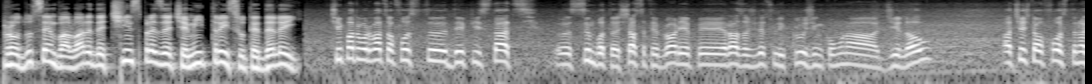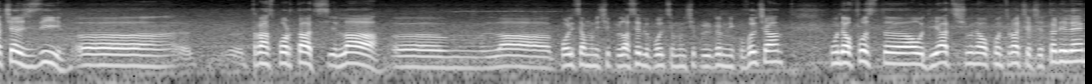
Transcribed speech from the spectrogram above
produse în valoare de 15.300 de lei. Cei patru bărbați au fost uh, depistați uh, sâmbătă 6 februarie pe raza județului Cluj în comuna Gilău. Aceștia au fost în aceeași zi uh, transportați la, uh, la Poliția Municipiului, la sediul Poliției Municipiului Râmnicu Vâlcea, unde au fost uh, audiați și unde au continuat cercetările,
